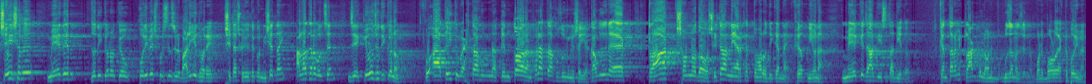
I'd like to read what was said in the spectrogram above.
সেই হিসাবে মেয়েদের যদি কোনো কেউ পরিবেশ পরিস্থিতি বাড়িয়ে ধরে, সেটা শরীয়তে কোনো নিষেধ নাই। আল্লাহ তারা বলছেন যে কেউ যদি কোনো ও আতেই তুমি এহতাহুন্না কেন্তরান ফেলা তাহুজুমিনু সাইয়া কাউকে যদি এক ট্রাক স্বর্ণ দাও, সেটা নেয়ার ক্ষেত্রে তোমার অধিকার নাই, ফেরত নিও না। মেয়েকে যা দিয়েছে তা দিয়ে দাও। কেন আমি ট্রাক বললাম মানে বোঝানোর জন্য মানে বড় একটা পরিমাণ।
